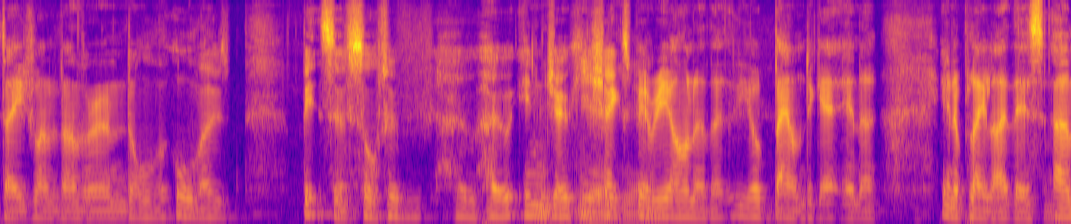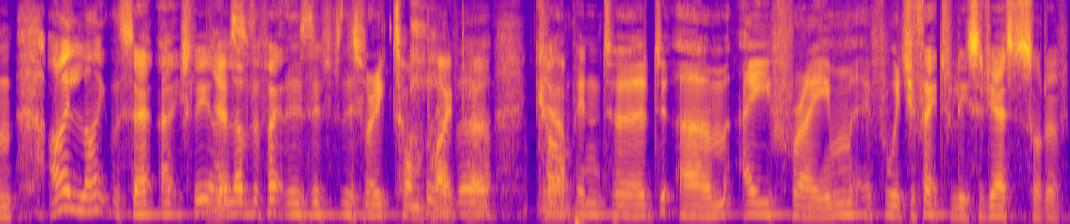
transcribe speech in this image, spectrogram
upstage one another and all all those bits of sort of ho ho in jokey Yeah, yeah. Shakespeareana that you're bound to get in a in a play like this. Um, I like the set actually. I love the fact there's this, this very Tom clever, Piper, yeah. carpentered um, A-frame, which effectively suggests sort of.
